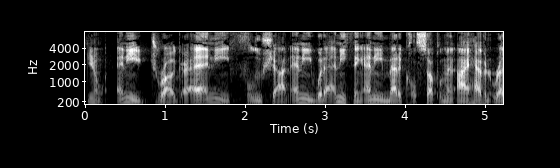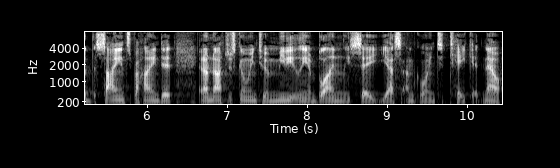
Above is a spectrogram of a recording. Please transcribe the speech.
you know any drug any flu shot any what anything any medical supplement i haven't read the science behind it and i'm not just going to immediately and blindly say yes i'm going to take it. Now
